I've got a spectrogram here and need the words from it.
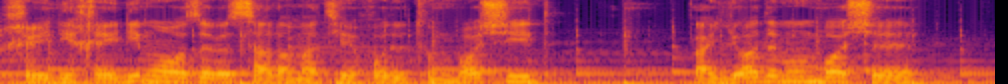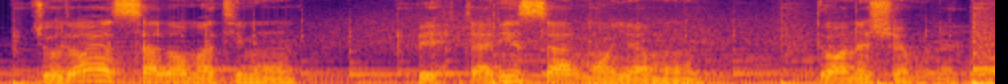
خیلی خیلی مواظب سلامتی خودتون باشید و یادمون باشه جدا از سلامتیمون بهترین سرمایهمون دانشمونه.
